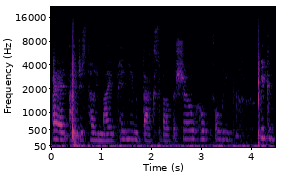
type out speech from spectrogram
And I just tell you my opinion, facts about the show. Hopefully, we could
